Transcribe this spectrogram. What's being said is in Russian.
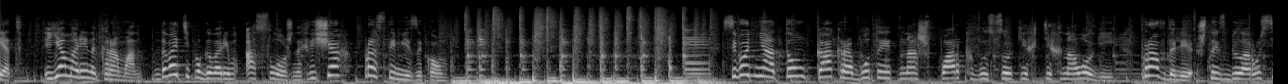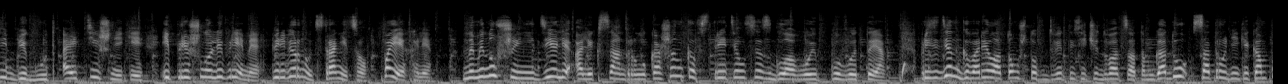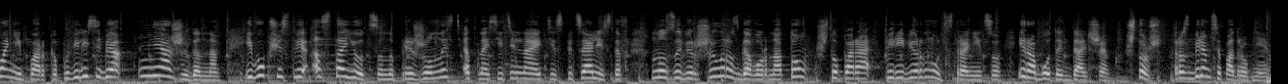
Привет! Я Марина Караман. Давайте поговорим о сложных вещах простым языком. Сегодня о том, как работает наш парк высоких технологий. Правда ли, что из Беларуси бегут айтишники? И пришло ли время перевернуть страницу? Поехали! На минувшей неделе Александр Лукашенко встретился с главой ПВТ. Президент говорил о том, что в 2020 году сотрудники компании парка повели себя неожиданно. И в обществе остается напряженность относительно IT-специалистов, но завершил разговор на том, что пора перевернуть страницу и работать дальше. Что ж, разберемся подробнее.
